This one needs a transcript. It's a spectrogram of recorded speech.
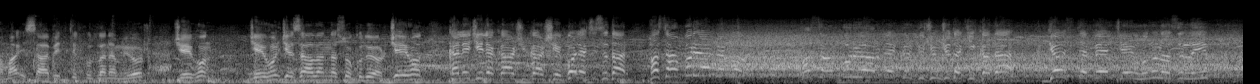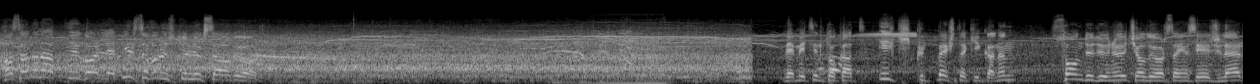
ama isabetli kullanamıyor. Ceyhun, Ceyhun ceza alanına sokuluyor. Ceyhun kaleciyle karşı karşıya. Gol açısı dar. Hasan vuruyor ve gol. Hasan vuruyor ve 43. dakikada Göztepe Ceyhun'un hazırlayıp Hasan'ın attığı golle 1-0 üstünlük sağlıyor. Ve Metin Tokat ilk 45 dakikanın son düdüğünü çalıyor sayın seyirciler.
